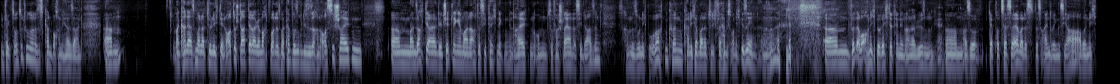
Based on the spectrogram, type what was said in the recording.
Infektion zu tun, sondern es kann Wochen her sein. Ähm, man kann erstmal natürlich den Autostart, der da gemacht worden ist, man kann versuchen, diese Sachen auszuschalten. Ähm, man sagt ja den Schädlingen immer nach, dass sie Techniken enthalten, um zu verschleiern, dass sie da sind. Das haben wir so nicht beobachten können, kann ich aber natürlich, vielleicht habe ich es auch nicht gesehen. Also, mhm. ähm, wird aber auch nicht berichtet in den Analysen. Okay. Ähm, also der Prozess selber des, des Eindringens ja, aber nicht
